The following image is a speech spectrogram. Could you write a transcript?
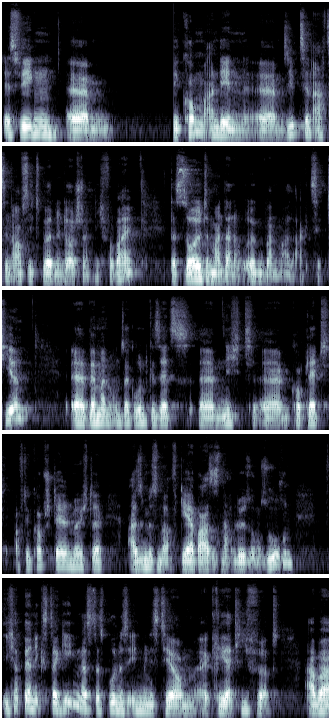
Deswegen, ähm, wir kommen an den äh, 17, 18 Aufsichtsbehörden in Deutschland nicht vorbei. Das sollte man dann auch irgendwann mal akzeptieren. Äh, wenn man unser Grundgesetz äh, nicht komplett auf den Kopf stellen möchte. Also müssen wir auf der Basis nach Lösungen suchen. Ich habe ja nichts dagegen, dass das Bundesinnenministerium äh, kreativ wird, aber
